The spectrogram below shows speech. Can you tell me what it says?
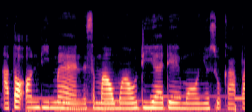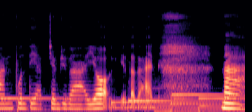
atau on demand semau-mau dia deh mau nyusu kapan pun tiap jam juga ayo gitu kan. Nah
